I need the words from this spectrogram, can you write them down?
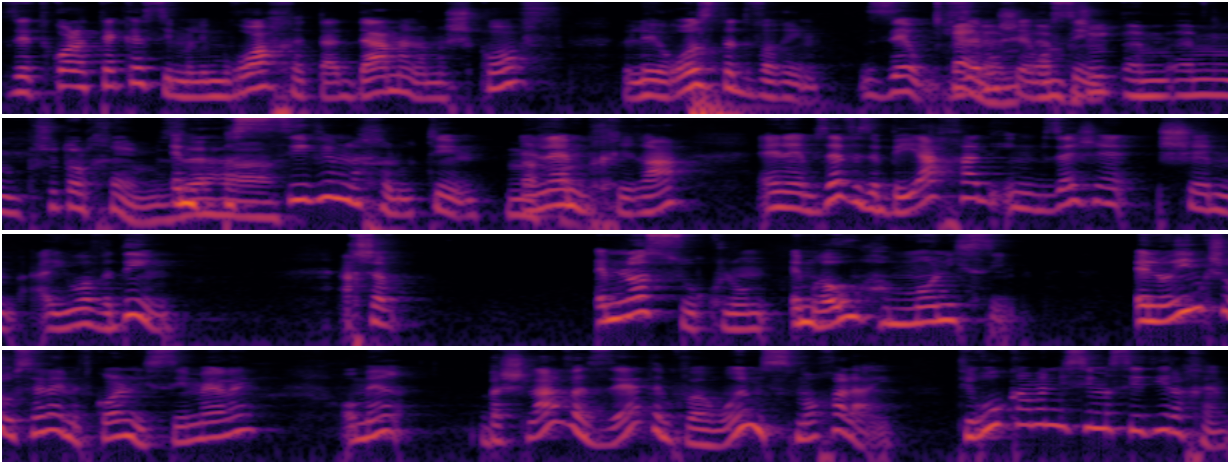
זה את כל הטקס עם למרוח את הדם על המשקוף, לארוז את הדברים. זהו, כן, זה הם, מה שהם הם, עושים. פשוט, הם, הם פשוט הולכים. הם ה... פסיביים לחלוטין. נכון. אין להם בחירה, אין להם זה, וזה ביחד עם זה ש... שהם היו עבדים. עכשיו, הם לא עשו כלום, הם ראו המון ניסים. אלוהים, כשהוא עושה להם את כל הניסים האלה, אומר, בשלב הזה אתם כבר אמורים לסמוך עליי. תראו כמה ניסים עשיתי לכם.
